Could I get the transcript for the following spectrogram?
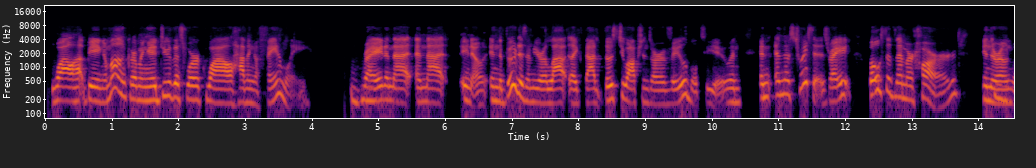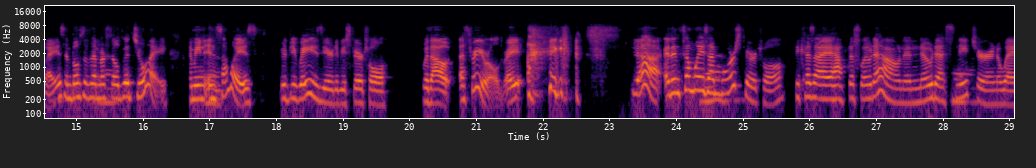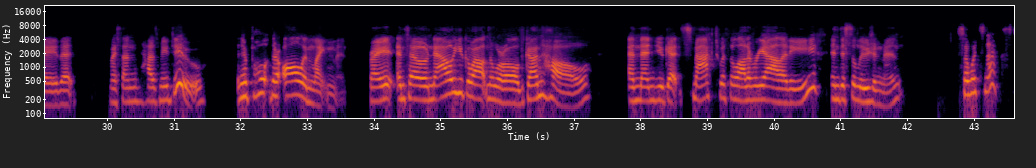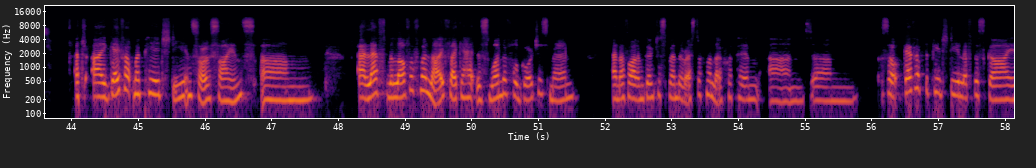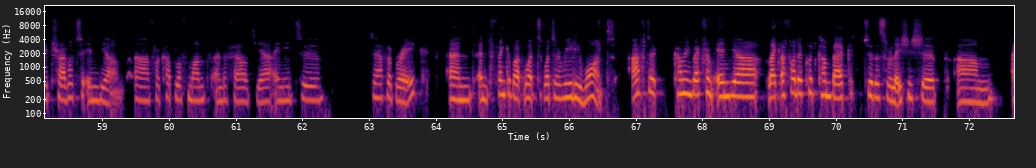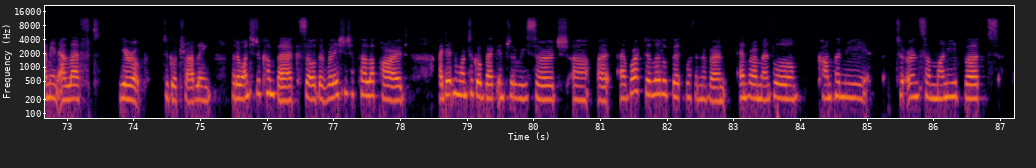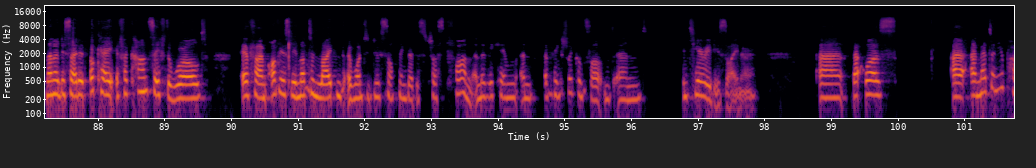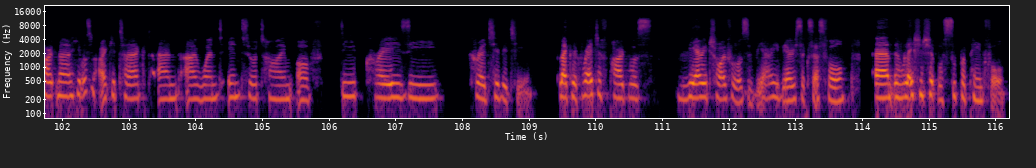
while being a monk, or am I going to do this work while having a family? Mm-hmm. right and that and that you know in the buddhism you're allowed like that those two options are available to you and and and those choices right both of them are hard in their mm-hmm. own ways and both of them yeah. are filled with joy i mean yeah. in some ways it would be way easier to be spiritual without a three year old right yeah and in some ways yeah. i'm more spiritual because i have to slow down and notice nature in a way that my son has me do they're both they're all enlightenment right? And so now you go out in the world gun ho, and then you get smacked with a lot of reality and disillusionment. So what's next? I gave up my PhD in soil science. Um, I left the love of my life. Like I had this wonderful, gorgeous man, and I thought I'm going to spend the rest of my life with him. And um, so gave up the PhD, left this guy, traveled to India uh, for a couple of months, and I felt, yeah, I need to to have a break and and think about what what I really want. After coming back from India, like I thought I could come back to this relationship. Um, I mean, I left Europe to go traveling, but I wanted to come back. So the relationship fell apart. I didn't want to go back into research. Uh, I, I, worked a little bit with an env- environmental company to earn some money, but then I decided, okay, if I can't save the world, if I'm obviously not enlightened, I want to do something that is just fun. And I became an, a feng shui consultant and interior designer. Uh, that was, I, I met a new partner. He was an architect, and I went into a time of deep, crazy creativity. Like the creative part was very joyful, was very, very successful. And the relationship was super painful.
